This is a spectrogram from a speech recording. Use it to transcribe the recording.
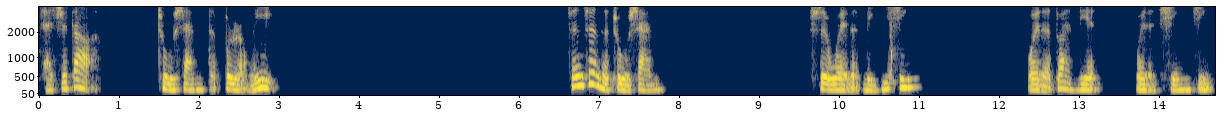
才知道住山的不容易。真正的住山是为了明心，为了锻炼，为了清净。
